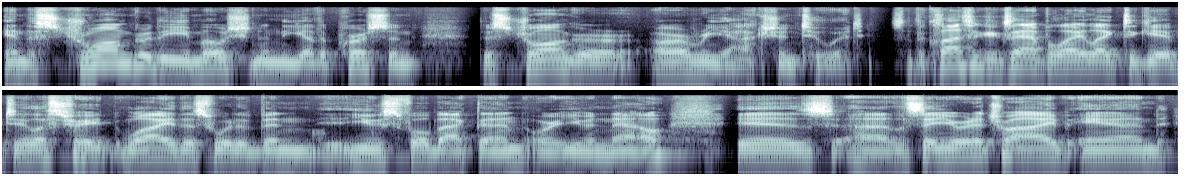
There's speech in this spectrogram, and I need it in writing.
And the stronger the emotion in the other person, the stronger our reaction to it. So, the classic example I like to give to illustrate why this would have been useful back then, or even now, is uh, let's say you're in a tribe and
